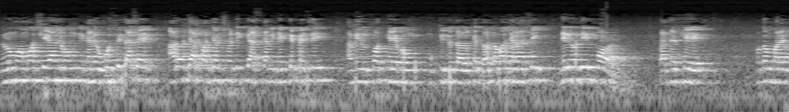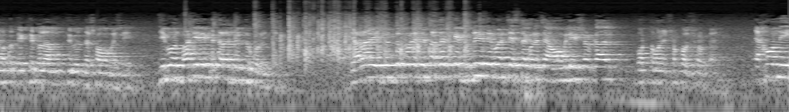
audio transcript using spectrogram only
নূর মোহাম্মদ সিরাজ এবং এখানে উপস্থিত আছে আরও চার পাঁচজন সৈনিককে আজকে আমি দেখতে পেয়েছি। আমি উৎপদকে এবং মুক্তিযোদ্ধাকে ধন্যবাদ জানাচ্ছি। দীর্ঘদিন পর তাদেরকে প্রথমবারের মতো দেখতে পেলাম মুক্তিযোদ্ধা সমাবেশে। জীবন বাজি রেখে তারা যুদ্ধ করেছে। যারা এই যুদ্ধ করেছে তাদেরকে বুঝিয়ে দেওয়ার চেষ্টা করেছে আওয়ামী লীগ সরকার, বর্তমানে সকল সরকার। এখন এই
